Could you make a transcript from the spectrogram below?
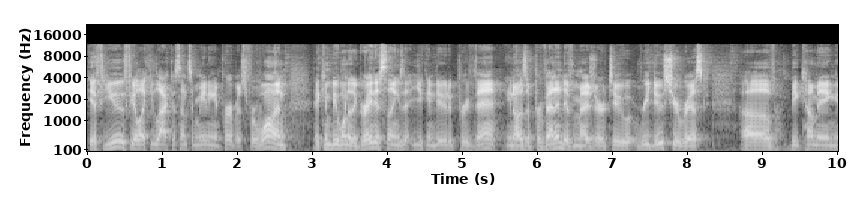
if you feel like you lack a sense of meaning and purpose, for one, it can be one of the greatest things that you can do to prevent, you know, as a preventative measure to reduce your risk of becoming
